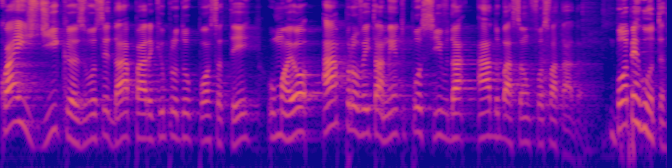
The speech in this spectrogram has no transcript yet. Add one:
quais dicas você dá para que o produtor possa ter o maior aproveitamento possível da adubação fosfatada? Boa pergunta.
